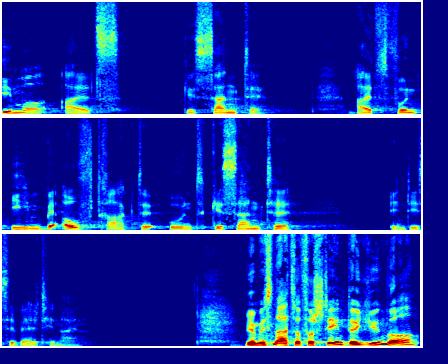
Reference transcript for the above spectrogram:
immer als Gesandte, als von ihm Beauftragte und Gesandte in diese Welt hinein. Wir müssen also verstehen, der Jünger,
